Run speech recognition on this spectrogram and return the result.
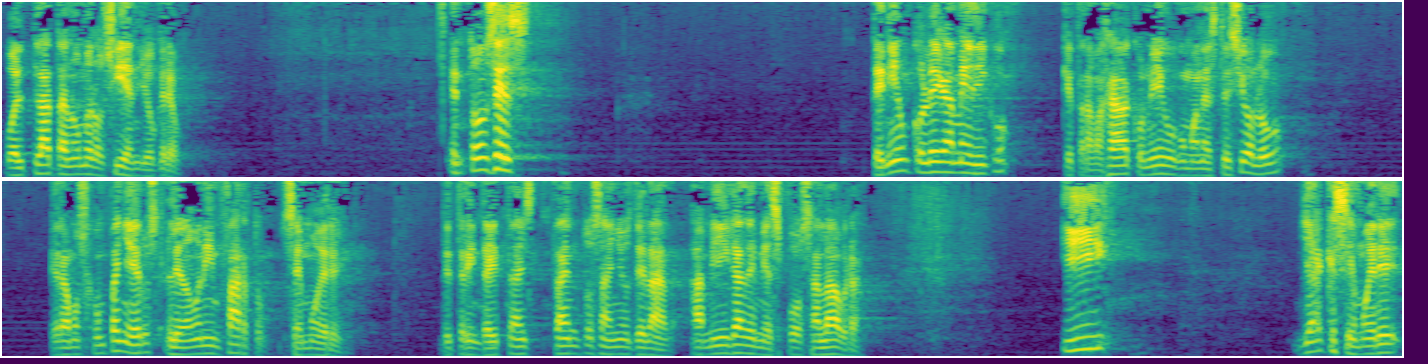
o el plata número 100, yo creo. Entonces, tenía un colega médico que trabajaba conmigo como anestesiólogo, éramos compañeros, le da un infarto, se muere, de treinta y tantos años de edad, amiga de mi esposa Laura. Y ya que se muere,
